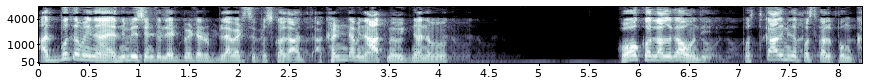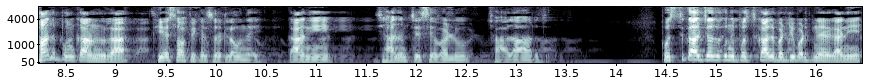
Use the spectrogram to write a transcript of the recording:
అద్భుతమైన ఎనిమిది సెంటు లెడ్ పేటర్ బ్లవెట్స్ పుస్తకాలు అఖండమైన ఆత్మ విజ్ఞానము కోకొల్లలుగా ఉంది. పుస్తకాల మీద పుస్తకాలు పుంఖాను పుంఖానులుగా థియోసాఫికల్ ఇట్లా ఉన్నాయి. కానీ ధ్యానం చేసేవాళ్ళు చాలా అరుదు. పుస్తకాలు చదువుకుని పుస్తకాలు బట్టి పడుతున్నారు కానీ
